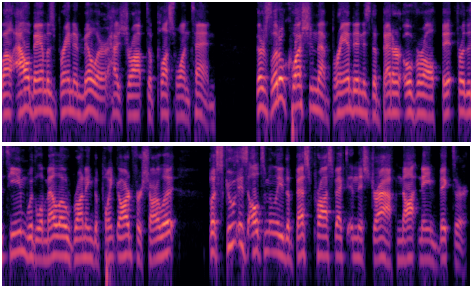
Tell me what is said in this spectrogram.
while Alabama's Brandon Miller has dropped to plus 110. There's little question that Brandon is the better overall fit for the team with LaMelo running the point guard for Charlotte. But Scoot is ultimately the best prospect in this draft, not named Victor.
